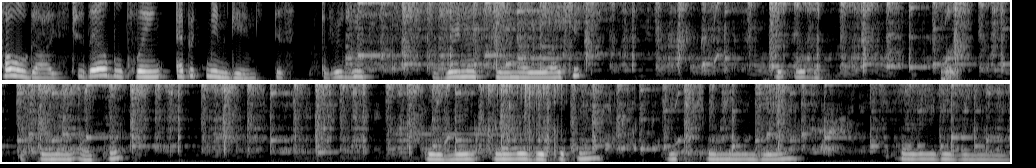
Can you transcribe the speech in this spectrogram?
Hello guys, today I'll be playing Epic Mini Games. It's a very good, very nice game, I like it. Wait, what the? Define an item. There's one laser cutting, three control games, five games in one.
